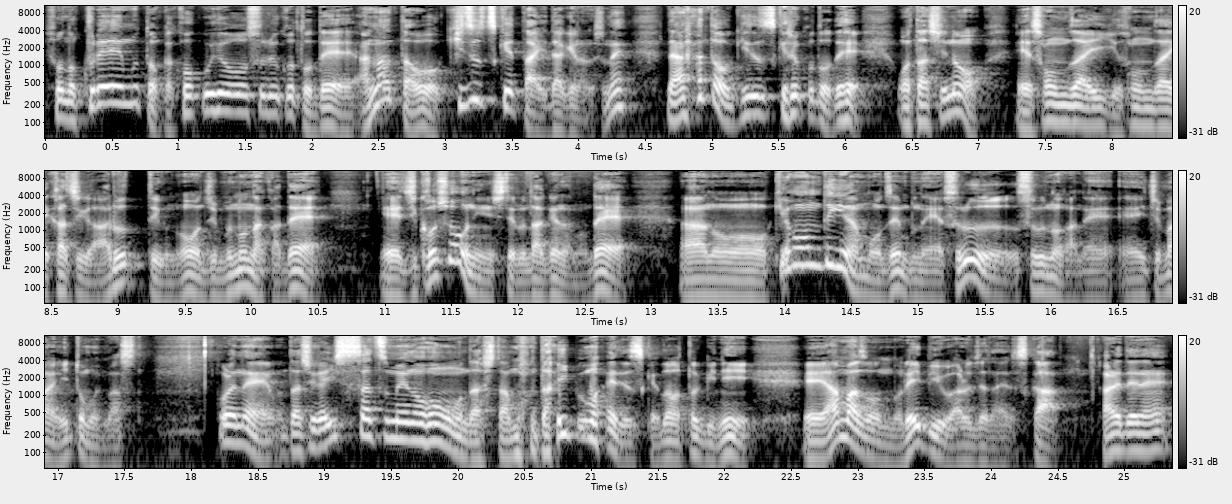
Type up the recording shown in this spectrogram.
そのクレームとか酷評をすることで、あなたを傷つけたいだけなんですね。で、あなたを傷つけることで、私の存在意義、存在価値があるっていうのを自分の中で、え、自己承認してるだけなので、あの、基本的にはもう全部ね、スルーするのがね、一番いいと思います。これね、私が一冊目の本を出したもう だいぶ前ですけど、時に、えー、アマゾンのレビューあるじゃないですか。あれでね、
